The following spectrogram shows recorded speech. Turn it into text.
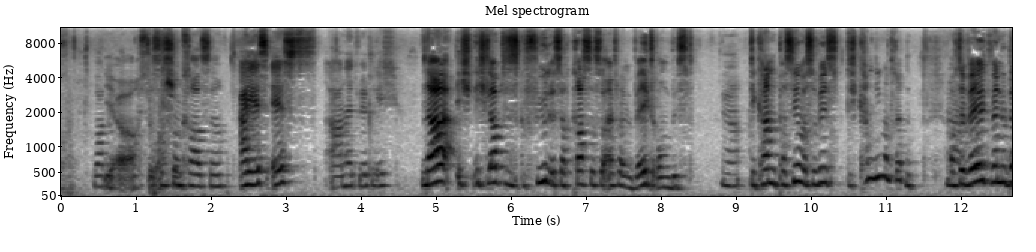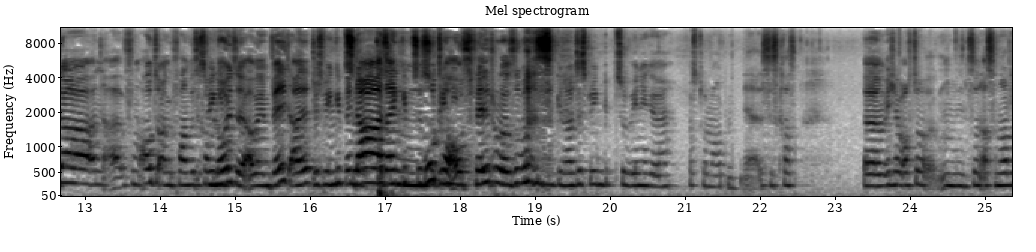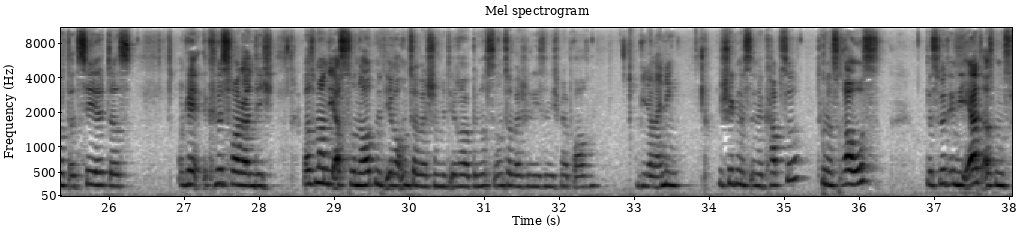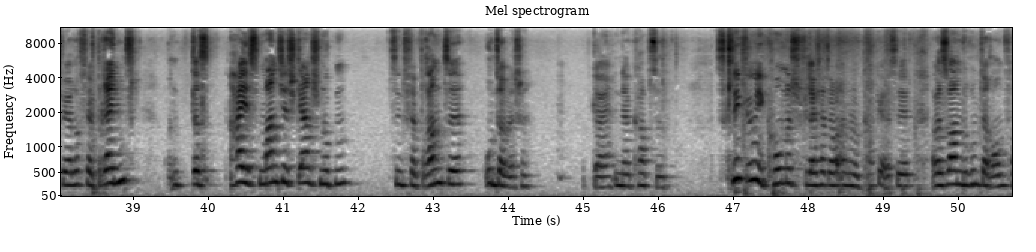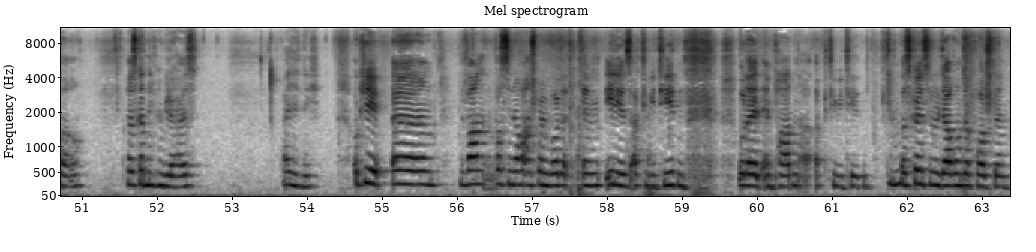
warten. Ja, das ist schon krass, ja. ISS, ah, nicht wirklich. Na, ich, ich glaube, dieses Gefühl ist auch krass, dass du einfach im Weltraum bist. Ja. Die kann passieren, was du willst. Dich kann niemand retten. Auf der Welt, wenn du da äh, vom Auto angefahren wirst, kommen Deswegen- Leute. Aber im Weltall, Deswegen gibt es wenn so, da dein gibt's ja so Motor wenig- ausfällt oder sowas. Genau, deswegen gibt es so wenige Astronauten. Ja, das ist krass. Ähm, ich habe auch so, mm, so ein Astronaut hat erzählt, dass. Okay, Quizfrage an dich. Was machen die Astronauten mit ihrer Unterwäsche, mit ihrer benutzten Unterwäsche, die sie nicht mehr brauchen? Wieder reinigen. Die schicken es in eine Kapsel, tun das raus, das wird in die Erdatmosphäre verbrennt und das heißt, manche Sternschnuppen sind verbrannte Unterwäsche Geil. in der Kapsel. Das klingt irgendwie komisch, vielleicht hat er auch einfach nur Kacke erzählt, aber es war ein berühmter Raumfahrer. Ich weiß gerade nicht mehr, wie der heißt. Weiß ich nicht. Okay, ähm, wir waren, was ich noch ansprechen wollte, ähm, Aliens Aktivitäten oder halt Empathen Aktivitäten. Mhm. Was könntest du dir darunter vorstellen?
